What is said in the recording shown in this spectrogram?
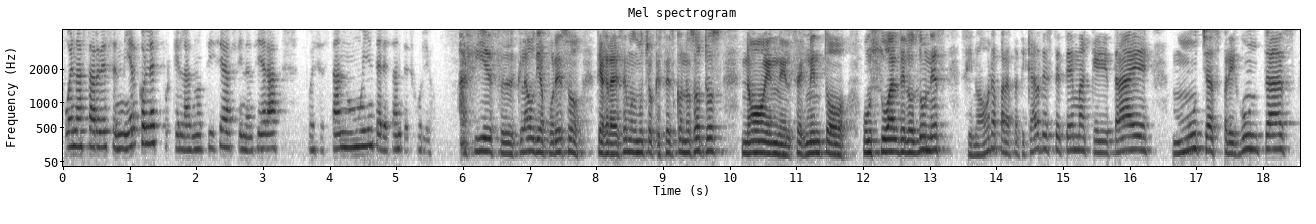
Buenas tardes en miércoles porque las noticias financieras pues están muy interesantes, Julio. Así es, eh, Claudia, por eso te agradecemos mucho que estés con nosotros, no en el segmento usual de los lunes, sino ahora para platicar de este tema que trae muchas preguntas,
